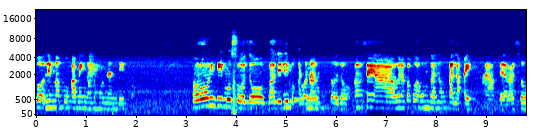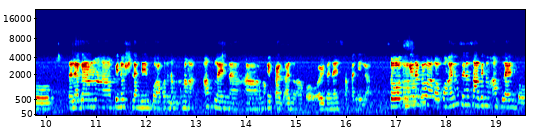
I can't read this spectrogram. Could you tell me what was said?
po, lima po kaming namuhunan dito. Oo, hindi mo solo. Bali, Hindi lima ka namin solo. Kasi ah, wala pa po akong ganong kalaking ah, pera. So, talagang ah, pinush lang din po ako ng mga upline na ah, makipag ano ako, organize sa kanila. So, kung Ah, ginagawa ko, kung anong sinasabi ng upline ko,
